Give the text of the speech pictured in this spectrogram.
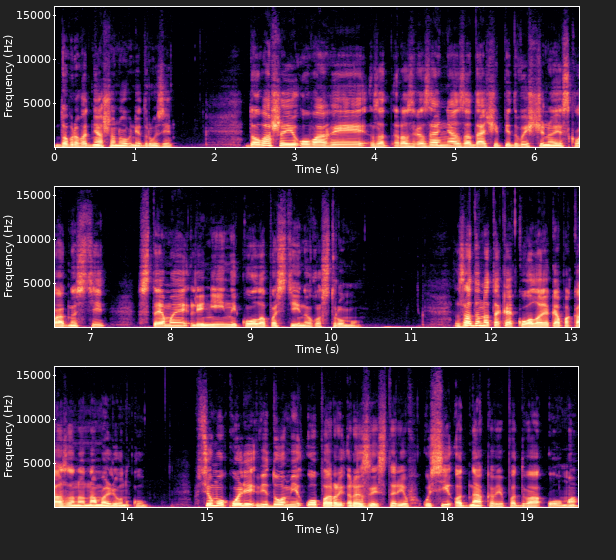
Доброго дня, шановні друзі. До вашої уваги розв'язання задачі підвищеної складності з теми лінійне коло постійного струму. Задано таке коло, яке показано на малюнку. В цьому колі відомі опори резисторів, усі однакові по 2 Ома,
